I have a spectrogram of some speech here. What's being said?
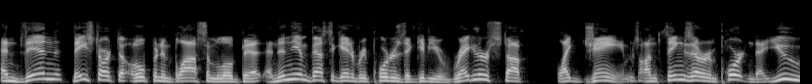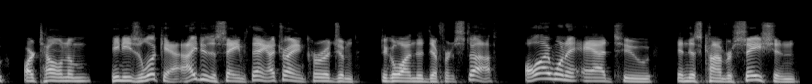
And then they start to open and blossom a little bit. And then the investigative reporters that give you regular stuff like James on things that are important that you are telling him he needs to look at. I do the same thing. I try to encourage him to go on to different stuff. All I want to add to in this conversation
